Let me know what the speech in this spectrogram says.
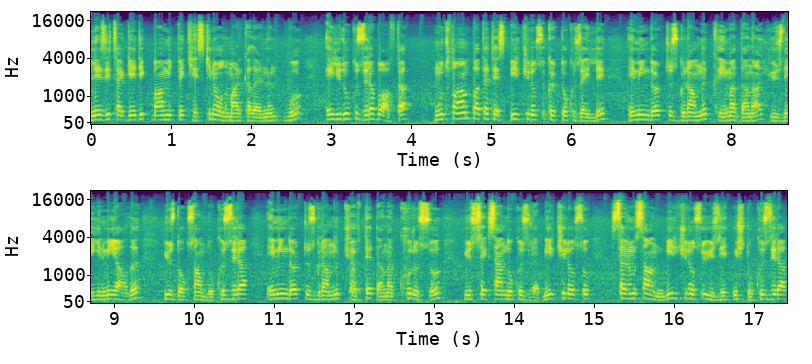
Lezita, Gedik, Bamit ve Keskinoğlu markalarının bu 59 lira bu hafta. Mutfağın patates 1 kilosu 49.50. Emin 400 gramlık kıyma dana %20 yağlı 199 lira. Emin 400 gramlık köfte dana kurusu 189 lira 1 kilosu. Sarımsağın 1 kilosu 179 lira.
